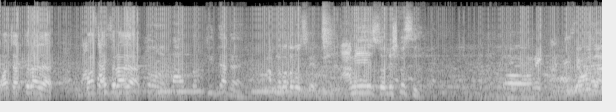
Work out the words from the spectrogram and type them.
পঁচাত্তর হাজার। পঁচাত্তর হাজার। ঠিক দাদা আপনি কত বলছেন? আমি চল্লিশ করছি। তো অনেক। ব্যবধান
